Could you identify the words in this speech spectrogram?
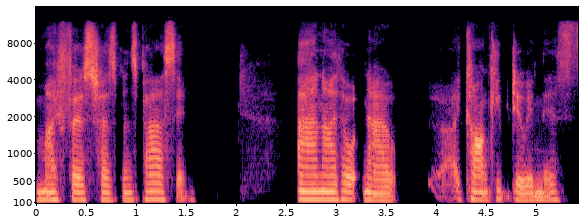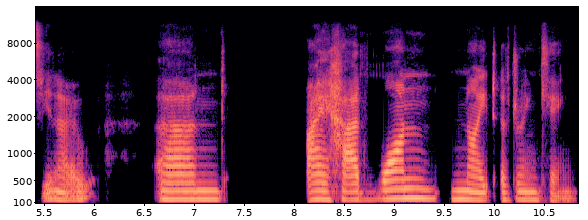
my first husband's passing. And I thought, no, I can't keep doing this, you know. And I had one night of drinking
